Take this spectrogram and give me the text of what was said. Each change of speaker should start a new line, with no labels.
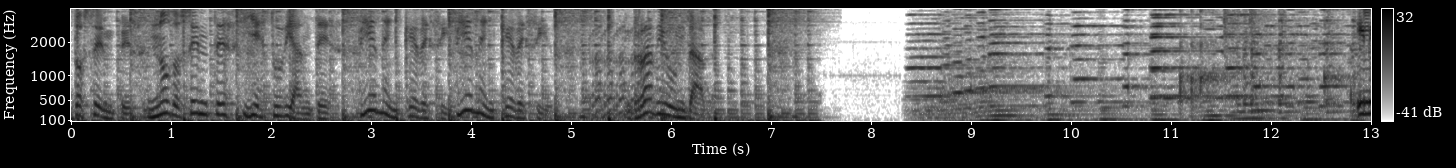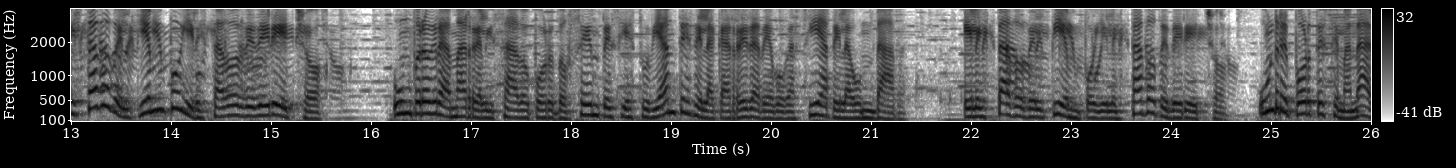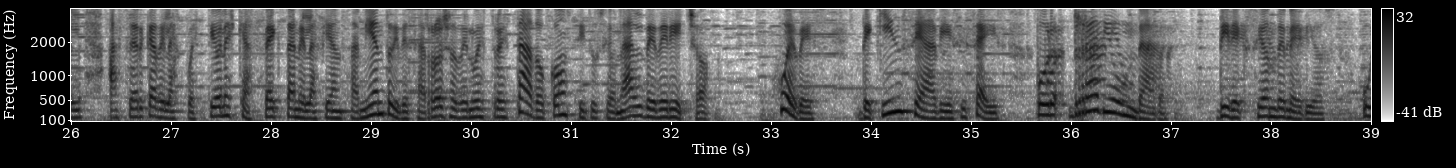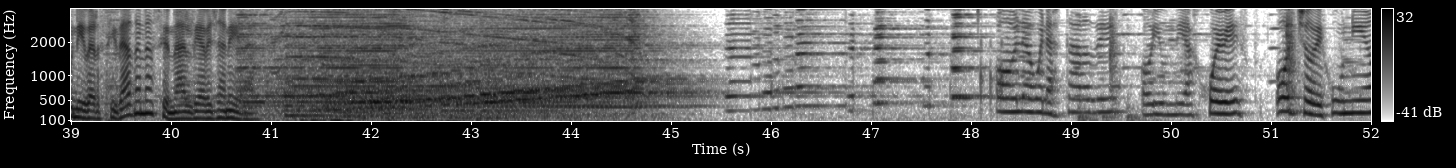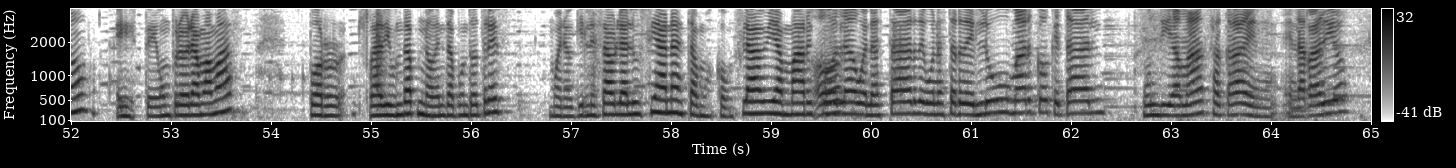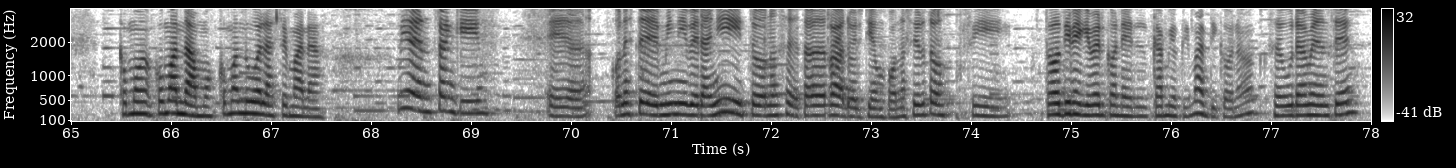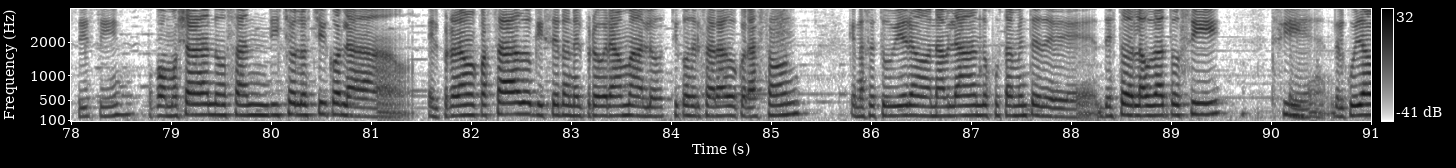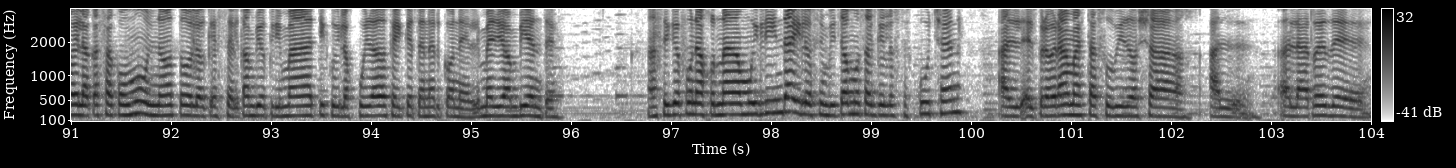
Docentes, no docentes y estudiantes tienen que decir, tienen que decir. Radio UNDAB.
El estado del tiempo y el estado de derecho. Un programa realizado por docentes y estudiantes de la carrera de abogacía de la UNDAB. El estado del tiempo y el estado de derecho un reporte semanal acerca de las cuestiones que afectan el afianzamiento y desarrollo de nuestro Estado constitucional de derecho. Jueves, de 15 a 16, por Radio UNDAB. Dirección de Medios, Universidad Nacional de Avellaneda.
Hola, buenas tardes. Hoy un día jueves 8 de junio, este, un programa más por Radio UNDAP 90.3. Bueno, quien les habla Luciana, estamos con Flavia, Marcos.
Hola, buenas tardes, buenas tardes Lu, Marco, ¿qué tal? Un día más acá en, la radio.
¿Cómo, ¿Cómo andamos? ¿Cómo anduvo la semana?
Bien, tranqui. Eh, con este mini verañito, no sé, está raro el tiempo, ¿no es cierto?
Sí, todo tiene que ver con el cambio climático, ¿no?
Seguramente, sí, sí. Como ya nos han dicho los chicos la, el programa pasado, que hicieron el programa los chicos del Sagrado Corazón, que nos estuvieron hablando justamente de, esto del Laudato Si, sí. Eh, del cuidado de la casa común, ¿no? Todo lo que es el cambio climático y los cuidados que hay que tener con el medio ambiente. Así que fue una jornada muy linda y los invitamos a que los escuchen. el programa está subido ya al, a la red de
